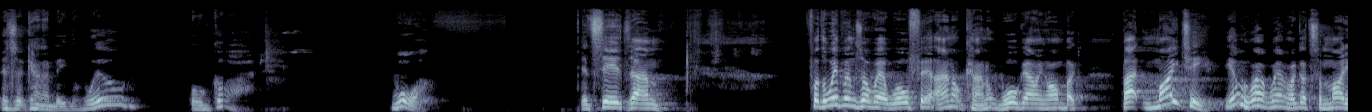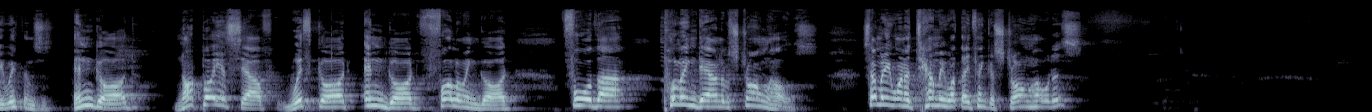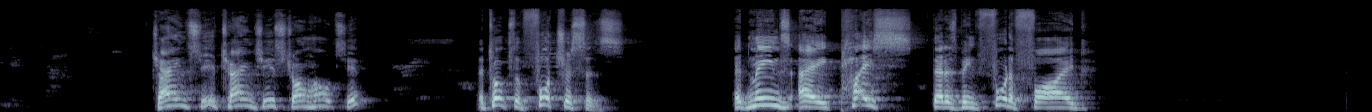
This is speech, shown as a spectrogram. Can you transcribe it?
Is it going to be the world or God? War. It says, um, for the weapons of our warfare are not carnal, war going on, but but mighty. Yeah, well, well, I got some mighty weapons in God, not by itself, with God, in God, following God, for the pulling down of strongholds. Somebody want to tell me what they think a stronghold is? Chains, yeah, chains, yeah, strongholds, yeah. It talks of fortresses. It means a place that has been fortified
